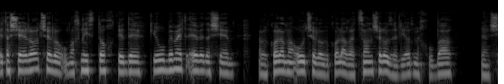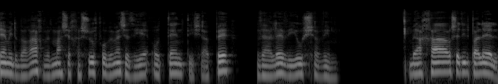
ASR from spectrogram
את השאלות שלו הוא מכניס תוך כדי, כי הוא באמת עבד השם, אבל כל המהות שלו וכל הרצון שלו זה להיות מחובר להשם יתברך, ומה שחשוב פה באמת שזה יהיה אותנטי, שהפה והלב יהיו שווים. ואחר שתתפלל,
